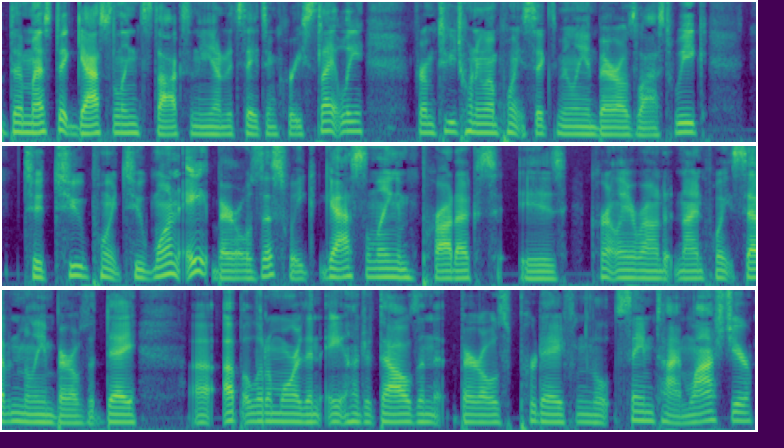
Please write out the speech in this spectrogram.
domestic gasoline stocks in the United States increased slightly from 221.6 million barrels last week to 2.218 barrels this week. Gasoline products is currently around 9.7 million barrels a day, uh, up a little more than 800,000 barrels per day from the same time last year.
